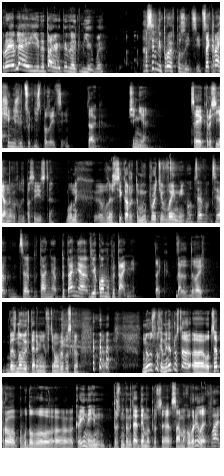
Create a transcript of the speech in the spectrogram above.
проявляє її не так активно, як міг би. Пасивний прояв позиції. Це краще, ніж відсутність позиції. Так. Чи ні? Це як росіяни виходять пасивісти. Бо у них, вони ж всі кажуть, «Та ми проти війни. Ну, це, це, це питання. Питання в якому питанні? Так, Да. давай. Без нових термінів в цьому випуску. Давай. Ну, слухай, мене просто е, оце про побудову е, країни. Я просто не пам'ятаю, де ми про це саме говорили. Валь,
